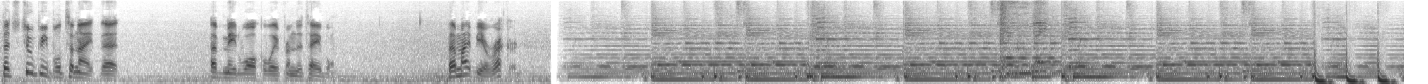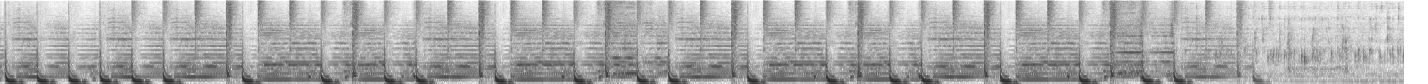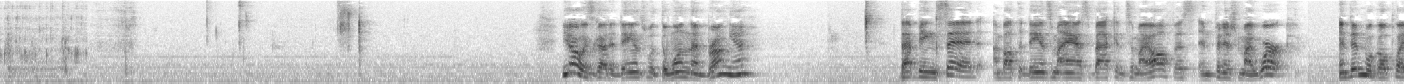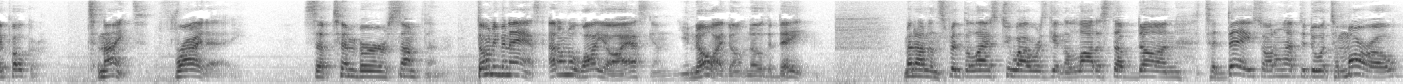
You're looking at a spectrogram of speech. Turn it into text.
That's two people tonight that I've made walk away from the table. That might be a record. You always got to dance with the one that brung you. That being said, I'm about to dance my ass back into my office and finish my work, and then we'll go play poker. Tonight, Friday, September something. Don't even ask. I don't know why y'all asking. You know I don't know the date. Man, I done spent the last two hours getting a lot of stuff done today, so I don't have to do it tomorrow.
